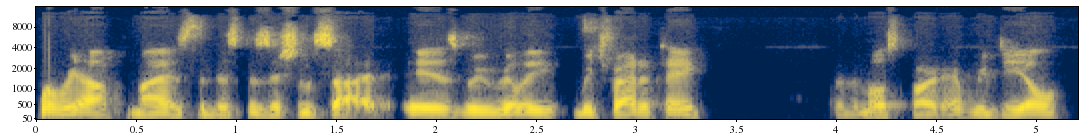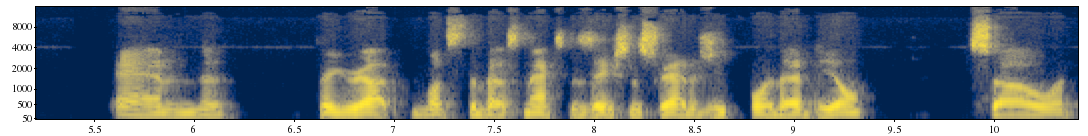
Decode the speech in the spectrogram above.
Where we optimize the disposition side is we really we try to take for the most part every deal and figure out what's the best maximization strategy for that deal. So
